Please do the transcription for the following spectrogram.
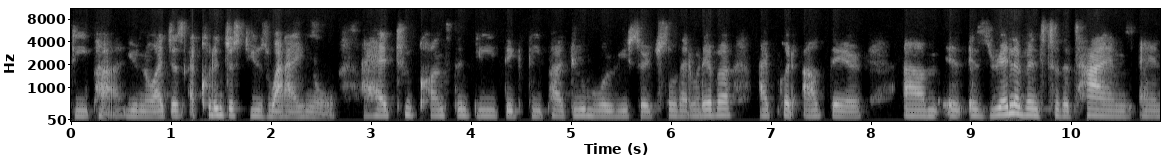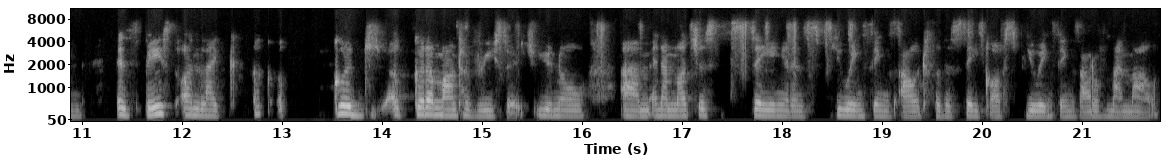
deeper. You know, I just I couldn't just use what I know. I had to constantly dig deeper, do more research so that whatever I put out there um, is, is relevant to the times and it's based on like a, a good a good amount of research you know um, and i'm not just saying it and spewing things out for the sake of spewing things out of my mouth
